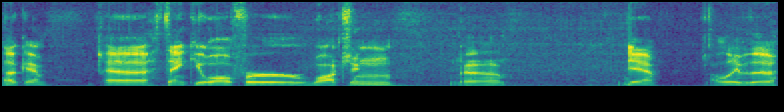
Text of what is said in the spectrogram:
Okay, uh, thank you all for watching. Uh, yeah, I'll leave the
